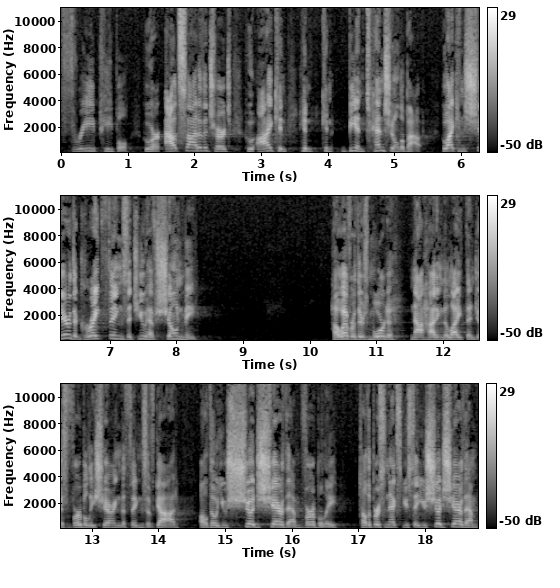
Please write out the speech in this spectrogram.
three people who are outside of the church who I can, can, can be intentional about, who I can share the great things that you have shown me. However, there's more to not hiding the light than just verbally sharing the things of God, although you should share them verbally. Tell the person next to you, say, you should share them.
